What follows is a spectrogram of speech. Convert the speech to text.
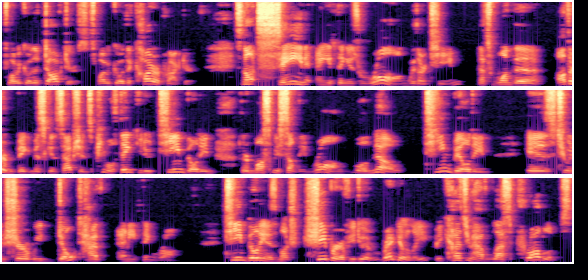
It's why we go to doctors. It's why we go to the chiropractor. It's not saying anything is wrong with our team. That's one of the other big misconceptions. People think you do team building, there must be something wrong. Well, no. Team building is to ensure we don't have anything wrong. Team building is much cheaper if you do it regularly because you have less problems.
